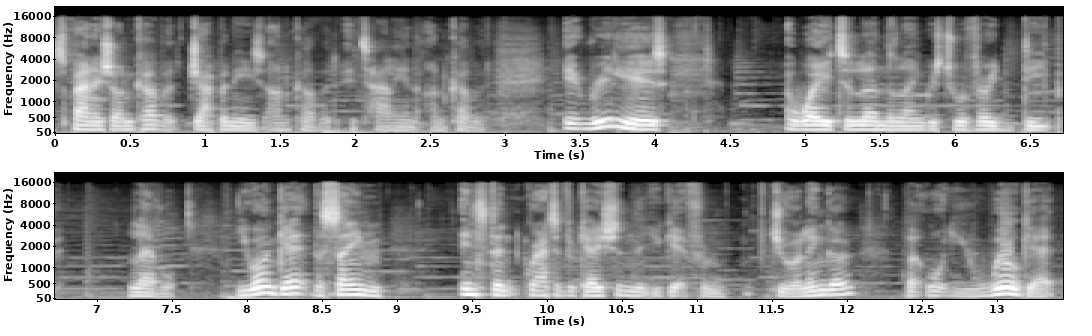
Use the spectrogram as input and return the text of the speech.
Spanish uncovered, Japanese uncovered, Italian uncovered. It really is a way to learn the language to a very deep level. You won't get the same instant gratification that you get from Duolingo, but what you will get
